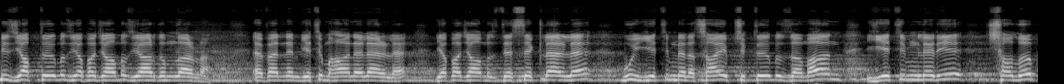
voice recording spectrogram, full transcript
biz yaptığımız yapacağımız yardımlarla efendim yetimhanelerle yapacağımız desteklerle bu yetimlere sahip çıktığımız zaman yetimleri çalıp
